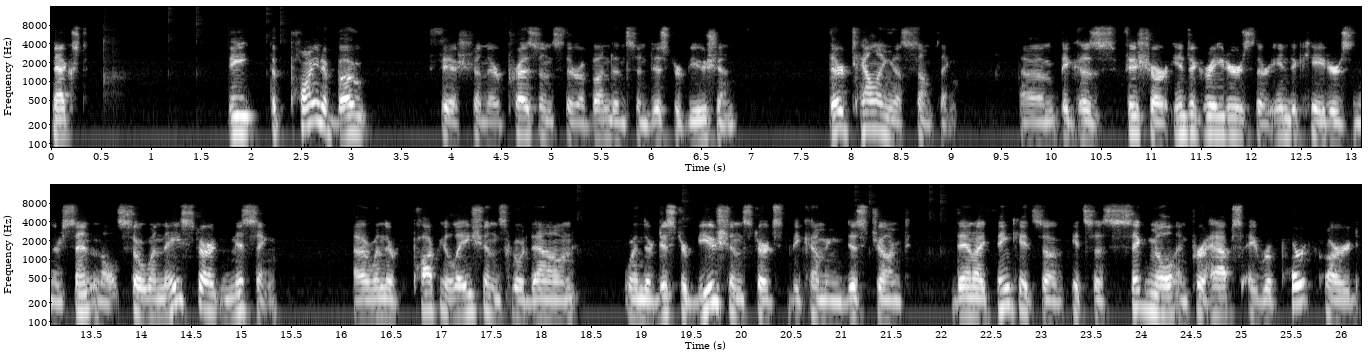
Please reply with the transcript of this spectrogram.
Next. The, the point about fish and their presence, their abundance, and distribution, they're telling us something um, because fish are integrators, they're indicators, and they're sentinels. So when they start missing, uh, when their populations go down, when their distribution starts becoming disjunct, then I think it's a it's a signal and perhaps a report card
